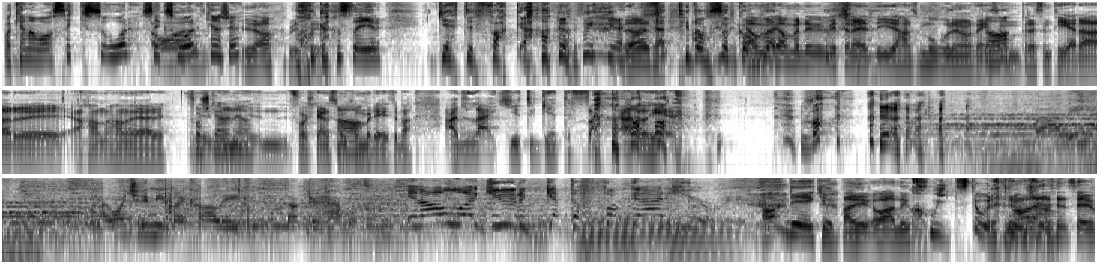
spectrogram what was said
Vad kan han vara? Sex år? Sex Ja, år kanske? ja, precis. Och han säger “Get the fuck out of here” Ja, till de som Ja, kommer. men, ja, men det, vet du, det är hans mor eller någonting Ja. som presenterar, eh, han, han är Forskaren, ja. forskaren som Ja. kommer dit och bara “I'd like you to get the fuck out of here”. Va? Bobby, I want you to meet my colleague, Dr. Hamilton. And I'd like you to get the fuck out of here. Ja, det är kul. Han är, och han är skitstor. Ja, ja.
